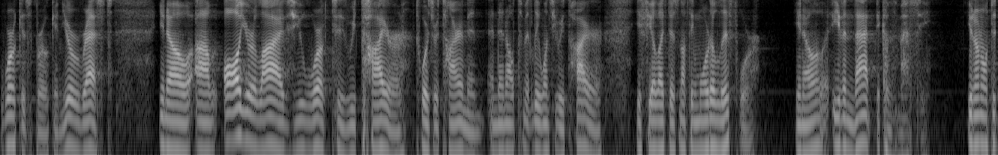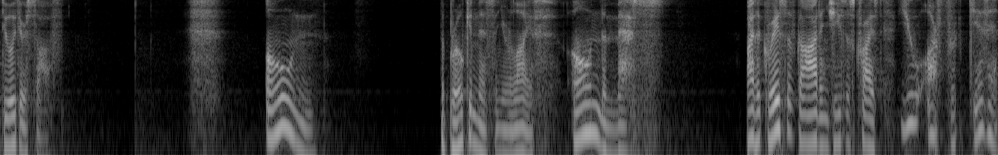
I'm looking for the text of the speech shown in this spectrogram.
Work is broken. Your rest you know, um, all your lives you work to retire towards retirement, and then ultimately, once you retire, you feel like there's nothing more to live for. You know, even that becomes messy. You don't know what to do with yourself. Own the brokenness in your life, own the mess. By the grace of God and Jesus Christ, you are forgiven.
